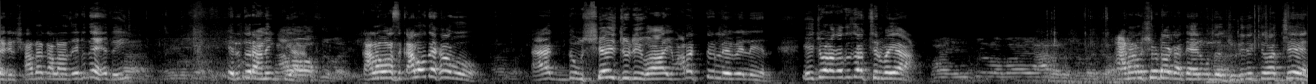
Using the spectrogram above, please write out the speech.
দেখেন সাদা কালো আছে এটা দেখে দিই। এটা তো রানিং পেয়ার কালো আছে কালো দেখাবো। একদম সেই জুটি ভাই মারাত্মক লেভেলের এই জোড়া কত যাচ্ছেন ভাইয়া? আঠারোশো টাকা। আঠারোশো টাকা দেখেন বন্ধু জুটি দেখতে পাচ্ছেন?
